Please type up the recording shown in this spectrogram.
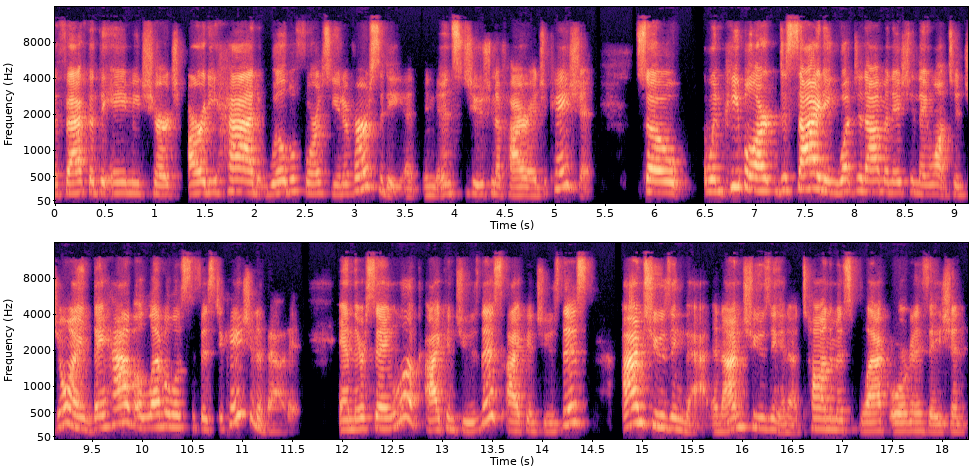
the fact that the AME Church already had Wilberforce University, an institution of higher education. So when people are deciding what denomination they want to join, they have a level of sophistication about it. And they're saying, look, I can choose this, I can choose this, I'm choosing that. And I'm choosing an autonomous Black organization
